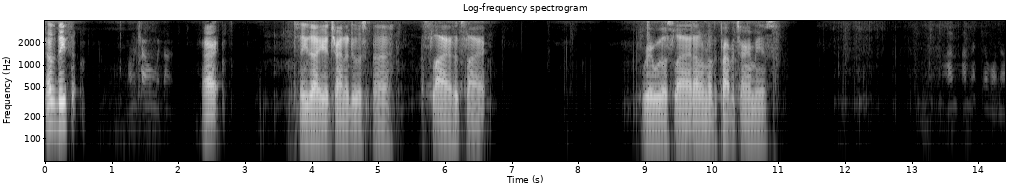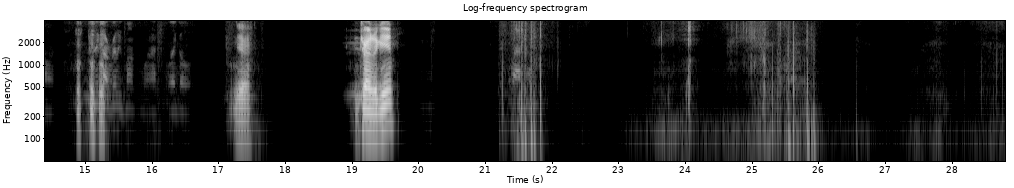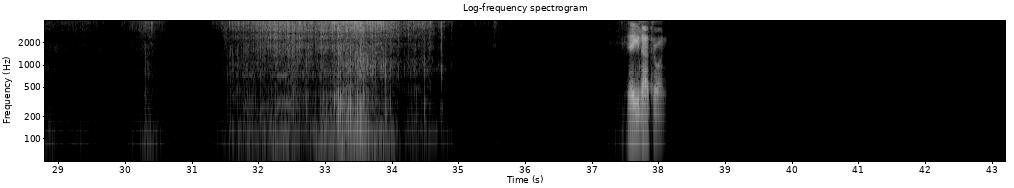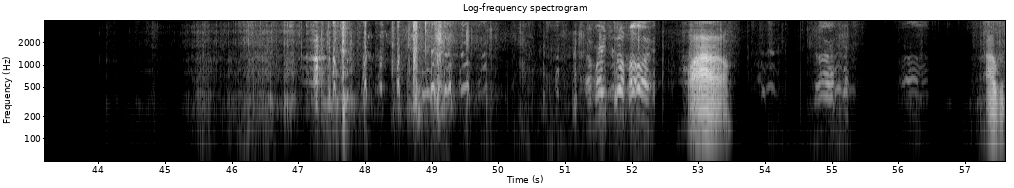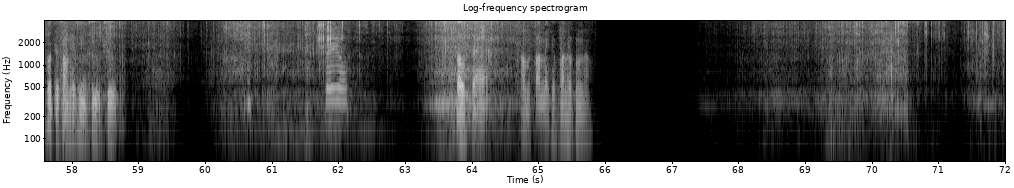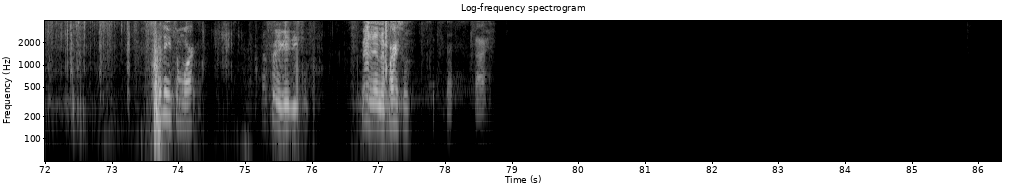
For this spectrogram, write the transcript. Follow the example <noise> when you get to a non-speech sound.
That was decent. I'm gonna try one more time. All right. So he's out here trying to do a, uh, a slide, hook slide, rear wheel slide. I don't know what the proper term is. I'm, I messed up on that one. 'Cause It got really bumpy when I let go. <laughs> yeah. You trying it again? Yeah, you're not throwing. I worked too hard. Wow. <laughs> I hope we put this on his YouTube too. Fail. So sad. I'm gonna start making fun of him now. Some work. That's pretty good, decent. Better than the first one. Success.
